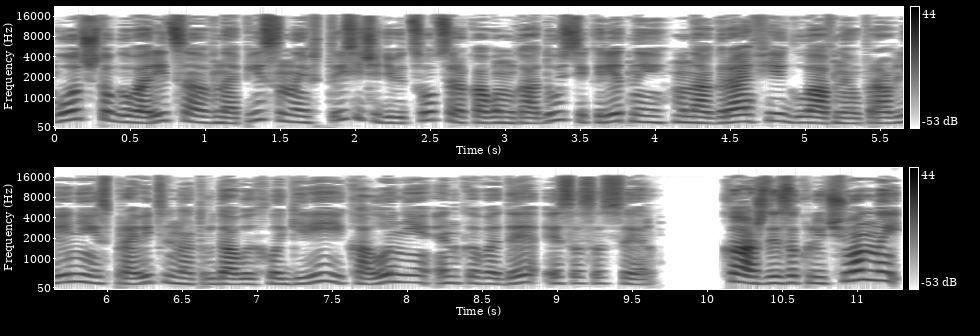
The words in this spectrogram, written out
Вот что говорится в написанной в 1940 году секретной монографии Главное управление исправительно-трудовых лагерей и колонии НКВД СССР. Каждый заключенный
